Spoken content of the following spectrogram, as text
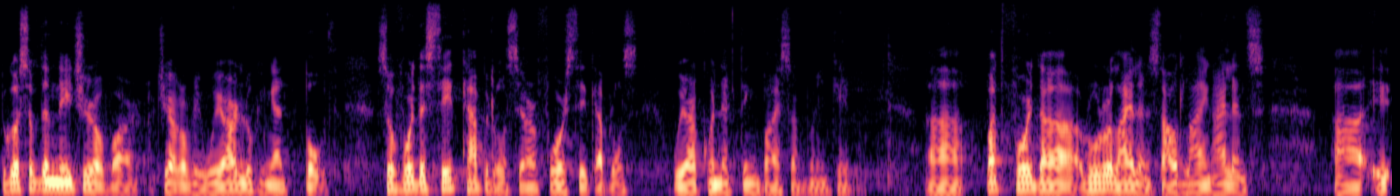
because of the nature of our geography, we are looking at both. So for the state capitals, there are four state capitals, we are connecting by submarine cable. Uh, but for the rural islands, the outlying islands, uh, it,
